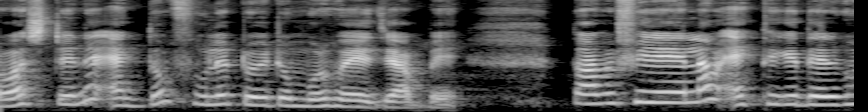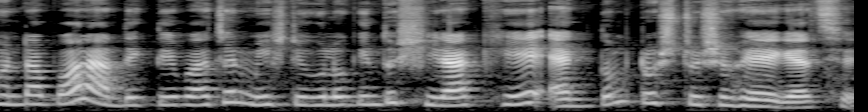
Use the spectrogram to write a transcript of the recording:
রস টেনে একদম ফুলে টইটম্বর হয়ে যাবে। তো আমি ফিরে এলাম এক থেকে দেড় ঘণ্টা পর আর দেখতেই পাচ্ছেন মিষ্টিগুলো কিন্তু শিরা খেয়ে একদম টুসটুসে হয়ে গেছে।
